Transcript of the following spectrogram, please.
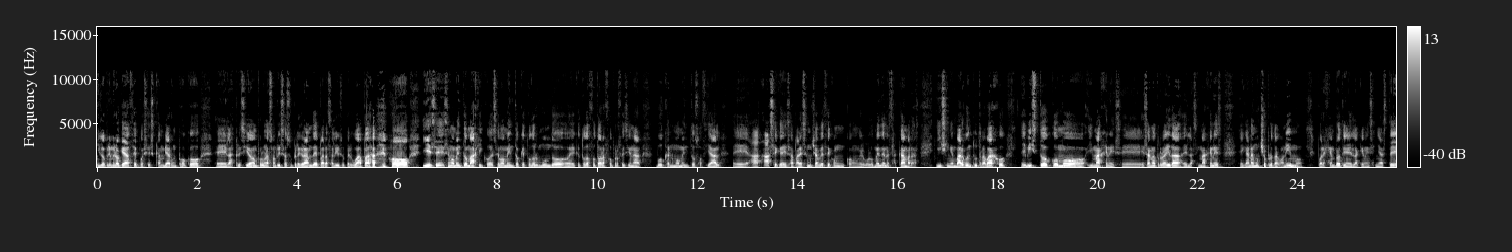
y lo primero que hace pues es cambiar un poco eh, la expresión por una sonrisa súper grande para salir súper guapa o, y ese, ese momento mágico, ese momento que todo el mundo, eh, que todo fotógrafo profesional busca en un momento social eh, hace que desaparece muchas veces con, con, el volumen de nuestras cámaras y sin embargo en tu trabajo he visto como imágenes, esa naturalidad en las imágenes gana mucho protagonismo. Por ejemplo, tiene la que me enseñaste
